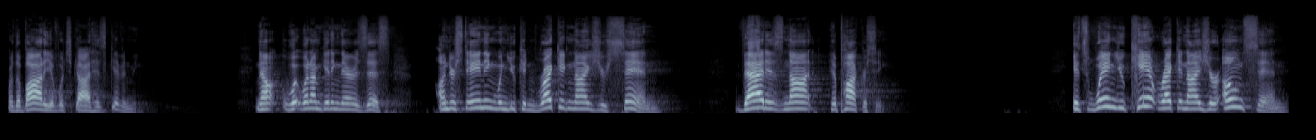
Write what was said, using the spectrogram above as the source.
or the body of which God has given me. Now, what I'm getting there is this understanding when you can recognize your sin, that is not hypocrisy. It's when you can't recognize your own sin,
